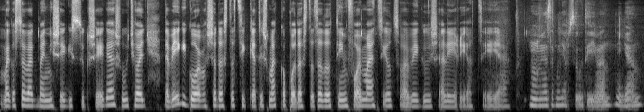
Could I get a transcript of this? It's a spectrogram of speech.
meg a szövegmennyiség is szükséges, úgyhogy, de végigolvasod azt a cikket, és megkapod azt az adott információt, szóval végül is eléri a célját. Hm, ez amúgy abszolút így van, igen.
